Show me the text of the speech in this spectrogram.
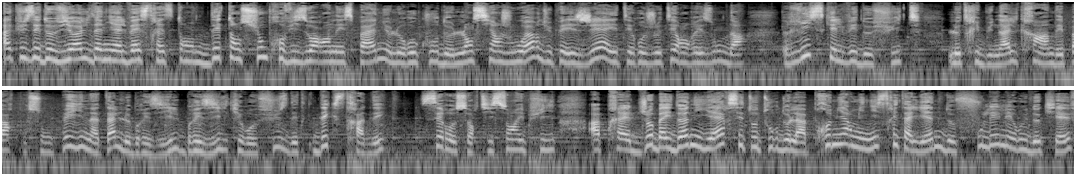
Accusé de viol, Daniel Vest reste en détention provisoire en Espagne. Le recours de l'ancien joueur du PSG a été rejeté en raison d'un risque élevé de fuite. Le tribunal craint un départ pour son pays natal, le Brésil. Brésil qui refuse d'extrader ses ressortissants. Et puis, après Joe Biden hier, c'est au tour de la première ministre italienne de fouler les rues de Kiev.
